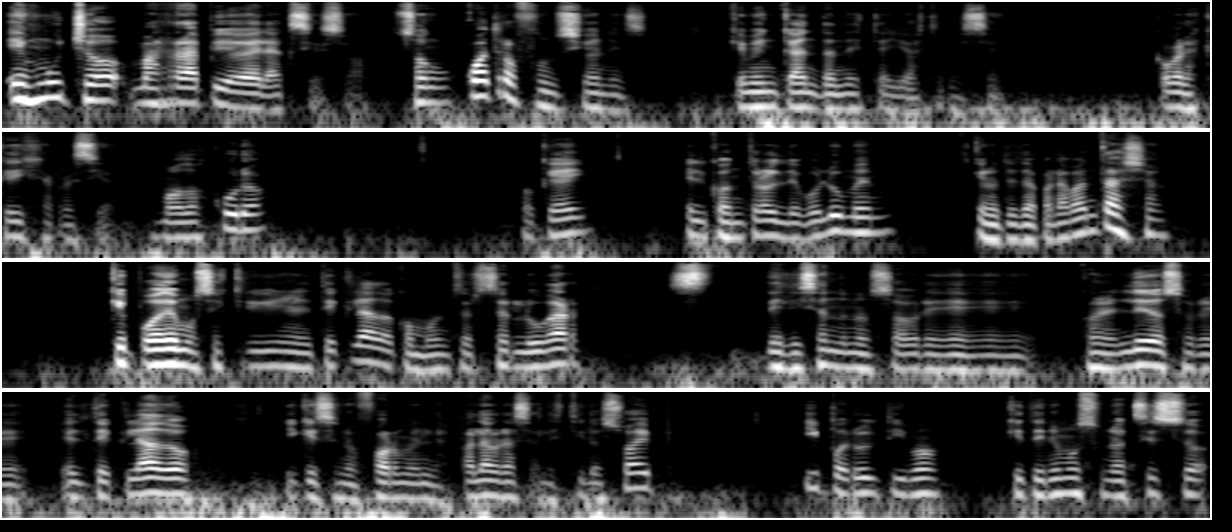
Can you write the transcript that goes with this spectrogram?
Es mucho más rápido el acceso. Son cuatro funciones que me encantan de este iOS 13 como las que dije recién. Modo oscuro, ¿ok? El control de volumen, que no te tapa la pantalla. Que podemos escribir en el teclado, como en tercer lugar, deslizándonos con el dedo sobre el teclado y que se nos formen las palabras al estilo swipe. Y por último, que tenemos un acceso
